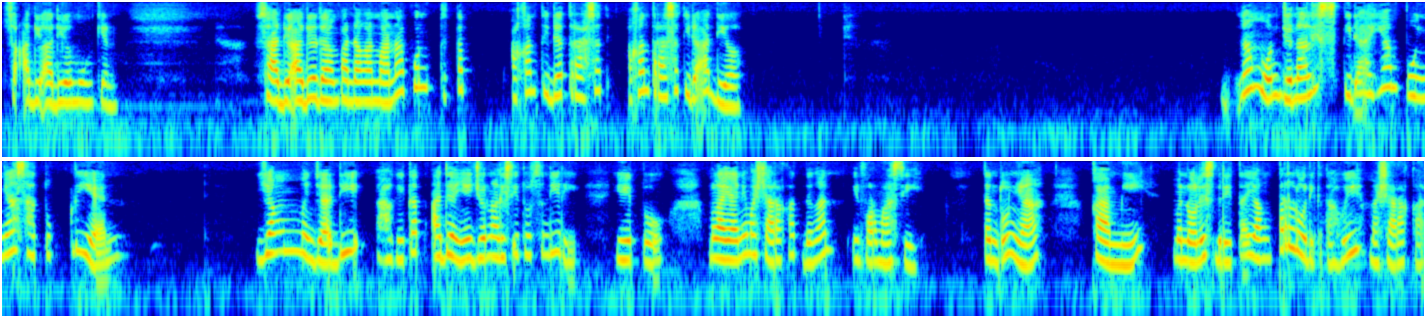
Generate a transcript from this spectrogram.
seadil-adil mungkin. Seadil-adil dalam pandangan mana pun tetap akan tidak terasa akan terasa tidak adil. Namun jurnalis tidak hanya punya satu klien yang menjadi hakikat adanya jurnalis itu sendiri yaitu melayani masyarakat dengan informasi Tentunya, kami menulis berita yang perlu diketahui masyarakat.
